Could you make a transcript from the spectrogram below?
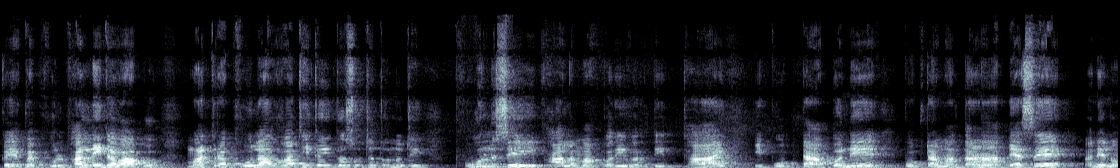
કહીએ ભાઈ, ફૂલ ફાલની દવા આપો. માત્ર ફૂલ આવવાથી કંઈ કશું થતું નથી. ફૂલ છે એ ફાલમાં પરિવર્તિત થાય એ પોપટા બને, પોપટામાં દાણા બેસે અને એનો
